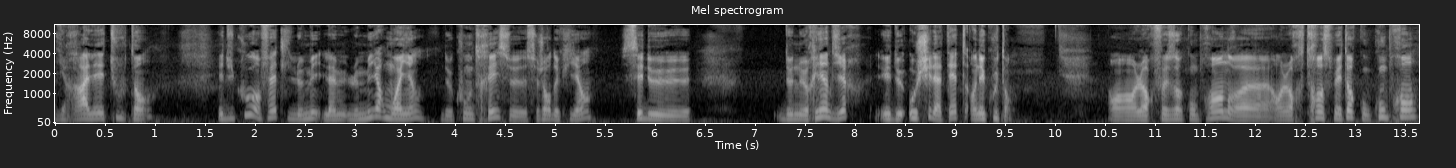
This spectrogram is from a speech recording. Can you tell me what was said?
ils râlaient tout le temps. Et du coup, en fait, le, meilleur moyen de contrer ce, genre de clients, c'est de ne rien dire et de hocher la tête en écoutant en leur faisant comprendre, euh, en leur transmettant qu'on comprend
